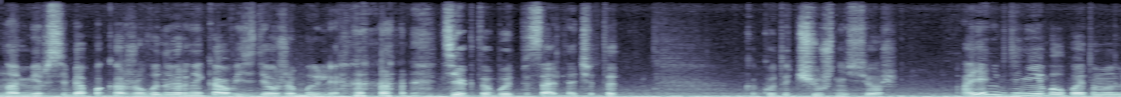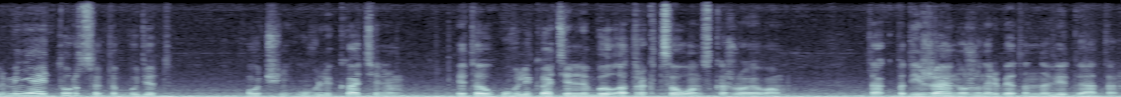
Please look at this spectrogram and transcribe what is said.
на мир себя покажу. Вы наверняка везде уже были. Те, кто будет писать, да что ты какую-то чушь несешь. А я нигде не был, поэтому для меня и Турция это будет очень увлекательным. Это увлекательный был аттракцион, скажу я вам. Так, подъезжаю, нужен, ребята, навигатор.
